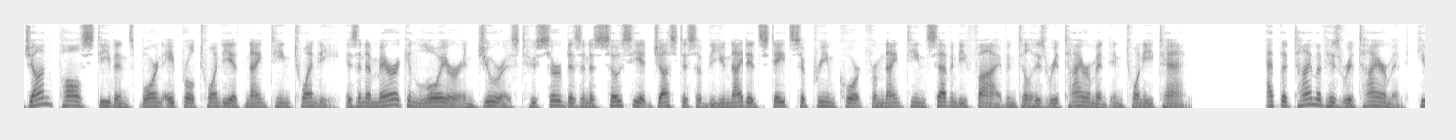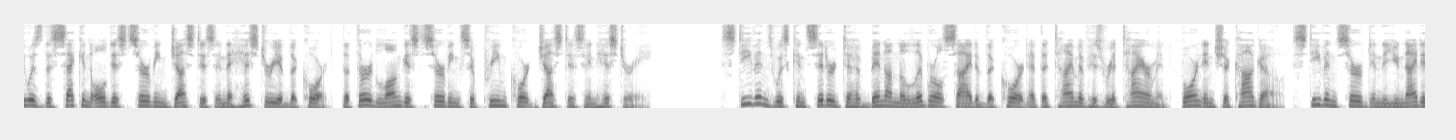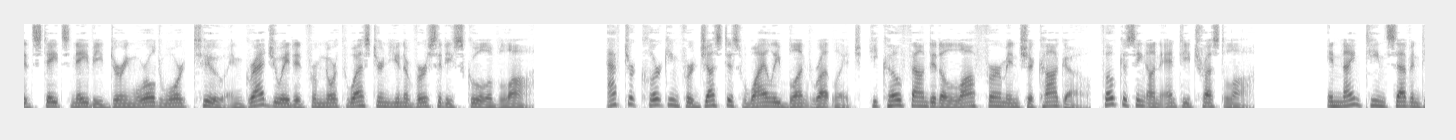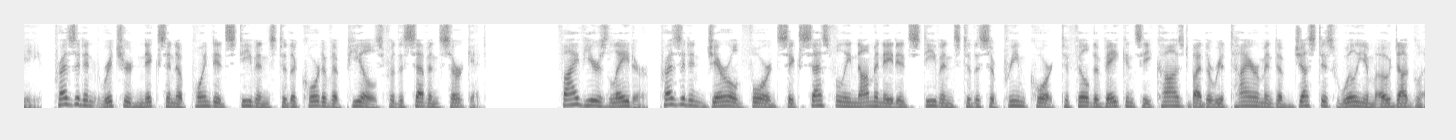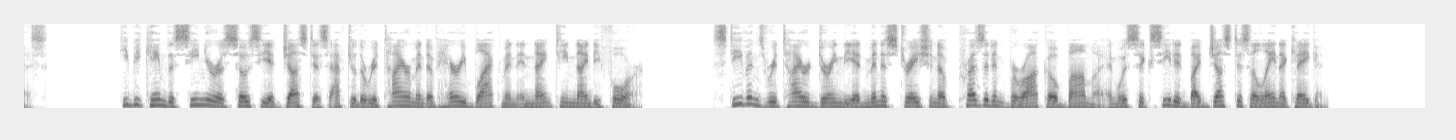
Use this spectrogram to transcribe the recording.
John Paul Stevens born April 20, 1920, is an American lawyer and jurist who served as an Associate Justice of the United States Supreme Court from 1975 until his retirement in 2010. At the time of his retirement, he was the second oldest serving justice in the history of the court, the third longest serving Supreme Court justice in history. Stevens was considered to have been on the liberal side of the court at the time of his retirement. Born in Chicago, Stevens served in the United States Navy during World War II and graduated from Northwestern University School of Law. After clerking for Justice Wiley Blunt Rutledge, he co-founded a law firm in Chicago, focusing on antitrust law. In 1970, President Richard Nixon appointed Stevens to the Court of Appeals for the Seventh Circuit. Five years later, President Gerald Ford successfully nominated Stevens to the Supreme Court to fill the vacancy caused by the retirement of Justice William O. Douglas. He became the senior associate justice after the retirement of Harry Blackmun in 1994. Stevens retired during the administration of President Barack Obama and was succeeded by Justice Elena Kagan.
